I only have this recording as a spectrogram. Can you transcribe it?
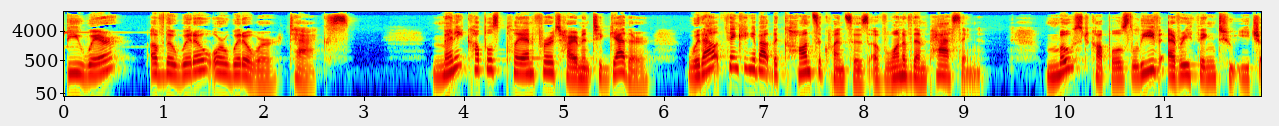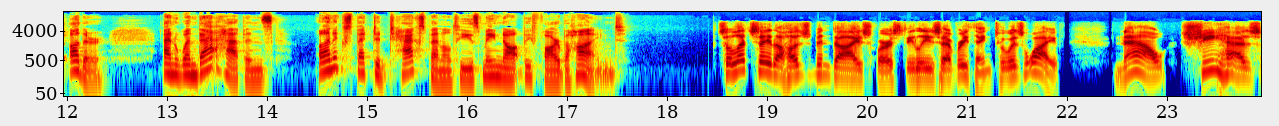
beware of the widow or widower tax. Many couples plan for retirement together without thinking about the consequences of one of them passing most couples leave everything to each other. And when that happens, unexpected tax penalties may not be far behind. So let's say the husband dies first, he leaves everything to his wife. Now she has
